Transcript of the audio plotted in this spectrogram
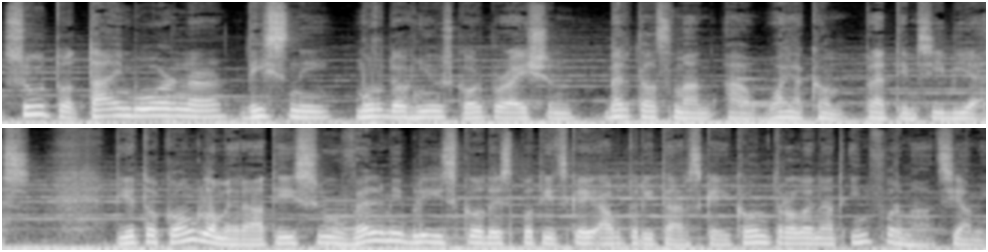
Sú to Time Warner, Disney, Murdoch News Corporation, Bertelsmann a Viacom, predtým CBS. Tieto konglomeráty sú veľmi blízko despotickej autoritárskej kontrole nad informáciami.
